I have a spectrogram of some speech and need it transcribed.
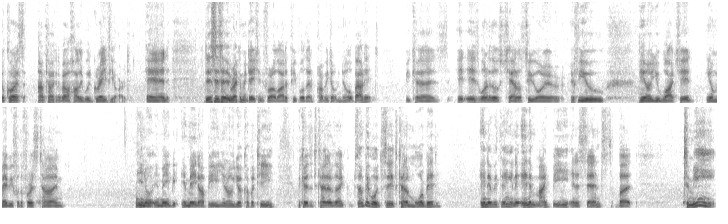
of course, I'm talking about Hollywood Graveyard. And this is a recommendation for a lot of people that probably don't know about it because it is one of those channels to your if you you know you watch it you know maybe for the first time you know it may be it may not be you know your cup of tea because it's kind of like some people would say it's kind of morbid and everything and and it might be in a sense but to me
